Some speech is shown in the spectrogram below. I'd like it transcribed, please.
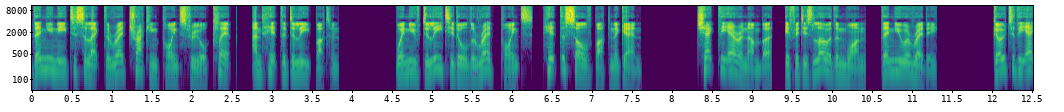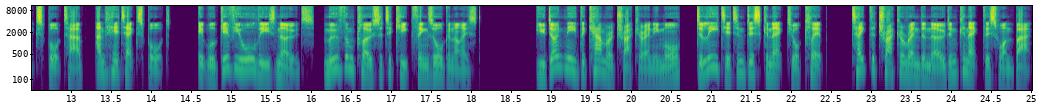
then you need to select the red tracking points through your clip, and hit the delete button. When you've deleted all the red points, hit the solve button again. Check the error number, if it is lower than 1, then you are ready. Go to the Export tab, and hit Export. It will give you all these nodes, move them closer to keep things organized. You don't need the camera tracker anymore, delete it and disconnect your clip, take the tracker render node and connect this one back.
